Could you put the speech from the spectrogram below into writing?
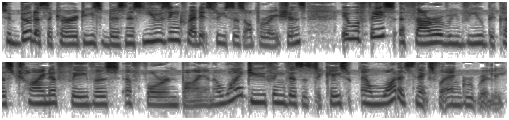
to build a securities business using Credit Suisse's operations, it will face a thorough review because China favors a foreign buyer. Now, why do you think this is the case, and what is next for Ant Group, really?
